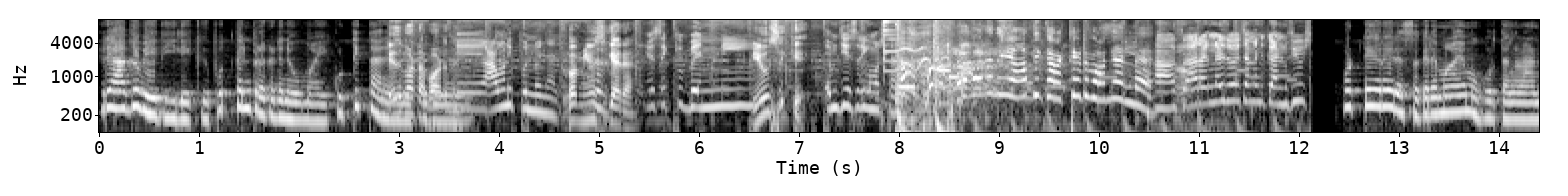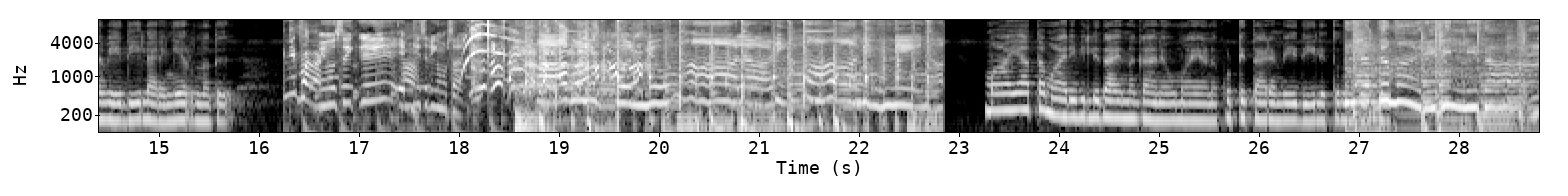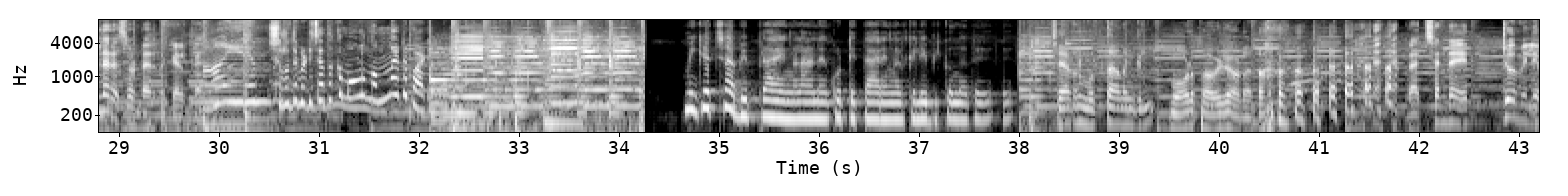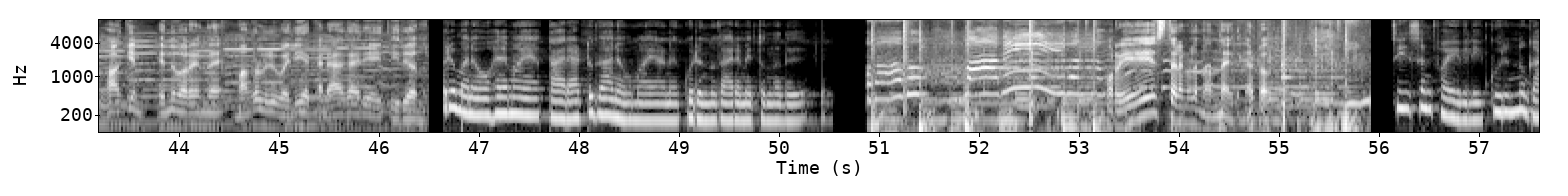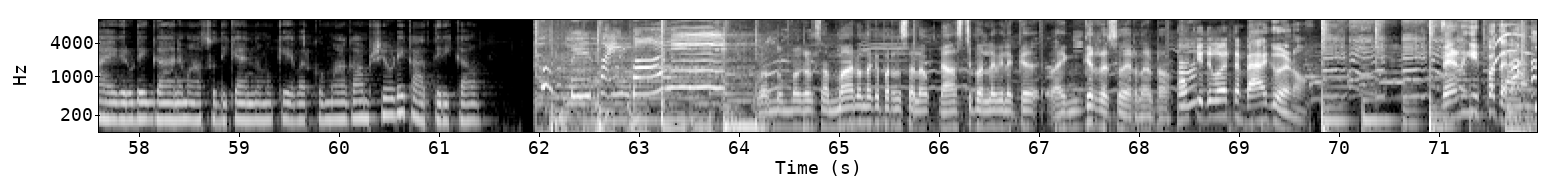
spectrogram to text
രാഗവേദിയിലേക്ക് പുത്തൻ പ്രകടനവുമായി കൺഫ്യൂഷൻ ഒട്ടേറെ രസകരമായ മുഹൂർത്തങ്ങളാണ് വേദിയിൽ അരങ്ങേറുന്നത്. Music M G Sreekumar sir മായാത്ത മാരിവില്ലിത എന്ന ഗാനവുമായാണ് കുട്ടിത്താരം വേദിയിലെത്തുന്നത്. നല്ല രസമുണ്ടായിരുന്നു കേൾക്കാൻ. ശ്രുതി പിടിച്ച് അതൊക്കെ മോൾ നന്നായിട്ട് പാടി. മികച്ച അഭിപ്രായങ്ങളാണ് കുട്ടിത്താരങ്ങൾക്ക് ലഭിക്കുന്നത്. ചേട്ടൻ മുത്താണെങ്കിൽ മോൾ പവിഴമാണ് കേട്ടോ അച്ഛന്റെ ഏറ്റവും വലിയ ഭാഗ്യം എന്ന് പറയുന്ന മകൾ ഒരു വലിയ കലാകാരിയായി തീരുക ഒരു മനോഹരമായ താരാട്ടുഗാനവുമായാണ് കുരുന്നുതാരം എത്തുന്നത് കുറേ സ്ഥലങ്ങൾ നന്നായിരുന്നു കേട്ടോ. സീസൺ ഫൈവിലെ കുരുന്നു ഗായകരുടെ ഗാനം ആസ്വദിക്കാൻ നമുക്ക് ഏവർക്കും ആകാംക്ഷയോടെ കാത്തിരിക്കാം. മകൾ സമ്മാനം എന്നൊക്കെ പറഞ്ഞ സ്ഥലം ലാസ്റ്റ് പല്ലവിലൊക്കെ ഭയങ്കര രസമായിരുന്നു കേട്ടോ. ഇതുപോലത്തെ ബാഗ് വേണോ? വേണമെങ്കിൽ ഇപ്പൊ തരാം.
